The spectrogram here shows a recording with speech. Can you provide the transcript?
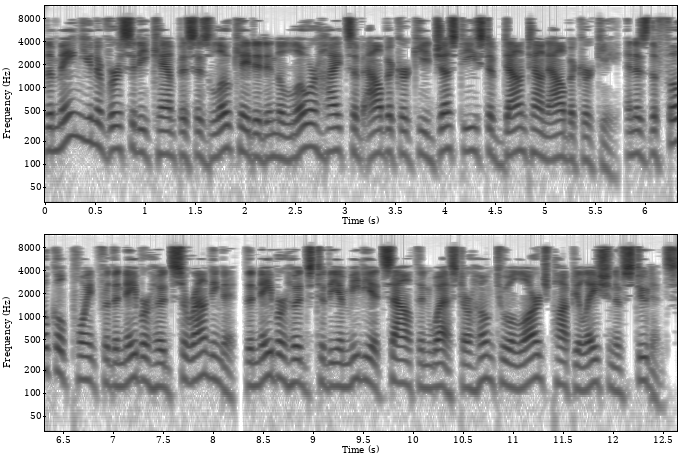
The main university campus is located in the lower heights of Albuquerque just east of downtown Albuquerque, and is the focal point for the neighborhoods surrounding it. The neighborhoods to the immediate south and west are home to a large population of students.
